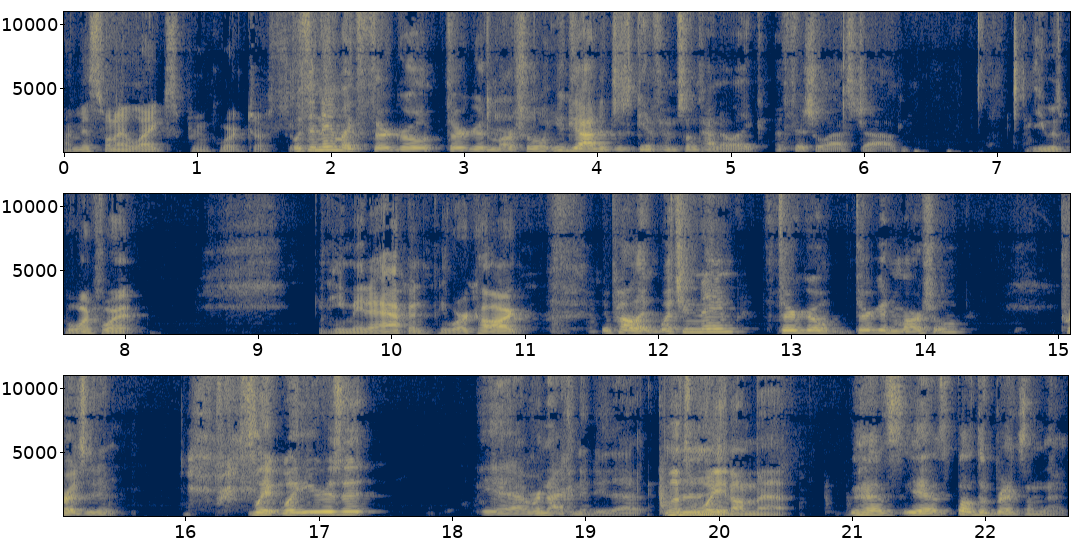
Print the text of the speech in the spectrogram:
I miss when I liked Supreme Court justice. With a name like Thurgood Thurgood Marshall, you got to just give him some kind of like official ass job. He was born for it. He made it happen. He worked hard. You're probably like, "What's your name?" Thurgood Thurgood Marshall, president. Wait, what year is it? Yeah, we're not gonna do that. Let's wait on that. That's yeah, let's pump the brakes on that.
